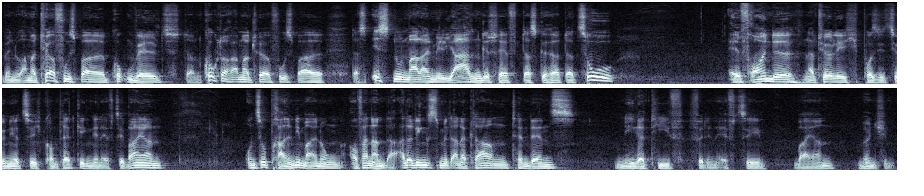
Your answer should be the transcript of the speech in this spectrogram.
wenn du Amateurfußball gucken willst, dann guck doch Amateurfußball. Das ist nun mal ein Milliardengeschäft, das gehört dazu. Elf Freunde natürlich positioniert sich komplett gegen den FC Bayern. Und so prallen die Meinungen aufeinander. Allerdings mit einer klaren Tendenz negativ für den FC Bayern München.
